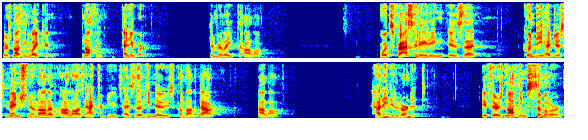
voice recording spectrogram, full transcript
There's nothing like him, nothing, anywhere can relate to Allah. What's fascinating is that Kunde had just mentioned a lot of Allah's attributes as though he knows a lot about Allah. How did he learn it? If there's nothing similar,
